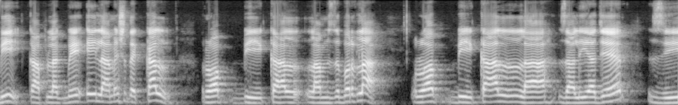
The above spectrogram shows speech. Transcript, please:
বি কাপ লাগবে। এই লামের সাথে কাল, রব, বি, কাল, লাম জবর লা। রব, বি, কাল, লা জালিয়াজের জি,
